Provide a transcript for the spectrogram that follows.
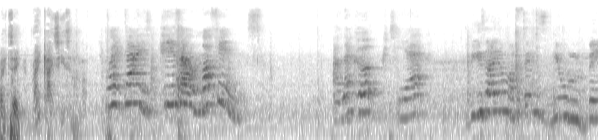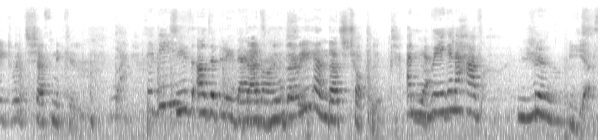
Right, say, right guys, these are the muffins. Right guys, here's our muffins. And they're cooked, yeah. These are your muffins you baked with Chef Nikhil. Yeah. So these, these are the blueberry That's ones. blueberry and that's chocolate. And Yeah. we're gonna have loads. Yes,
